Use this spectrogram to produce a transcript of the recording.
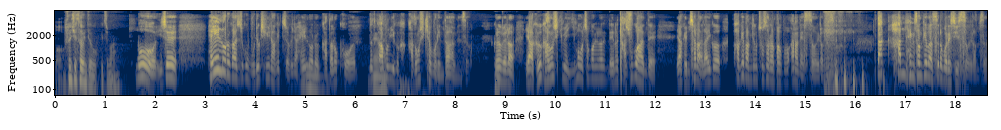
뭐 무슨 시설인지 모르겠지만. 뭐 이제 헤일로를 가지고 무력 시위를 하겠죠 그냥 헤일로를 음. 갖다 놓고 너 네. 까불 이거 가- 가동시켜 버린다 하면서 그러면은 야 그거 가동시키면 2만 5천 광년 내는 다 죽어 하는데 야 괜찮아 나 이거 파괴 반경 초설하는 방법 알아냈어 이러면서 딱 한 행성계만 쓸어버릴 수 있어 이러면서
